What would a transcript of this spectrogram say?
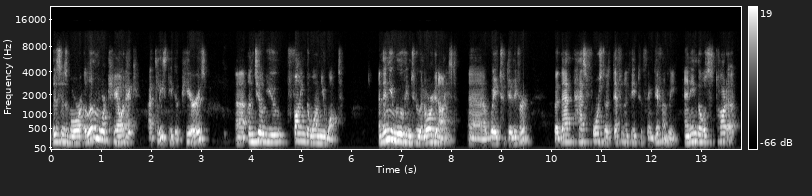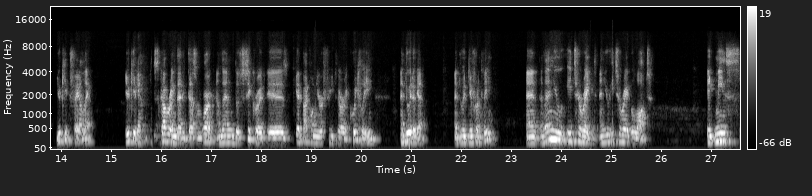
This is more a little more chaotic, at least it appears, uh, until you find the one you want, and then you move into an organized uh, way to deliver. But that has forced us definitely to think differently. And in those startup, you keep failing. You keep yeah. discovering that it doesn't work. And then the secret is get back on your feet very quickly and do it again and do it differently. And, and then you iterate and you iterate a lot. It means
